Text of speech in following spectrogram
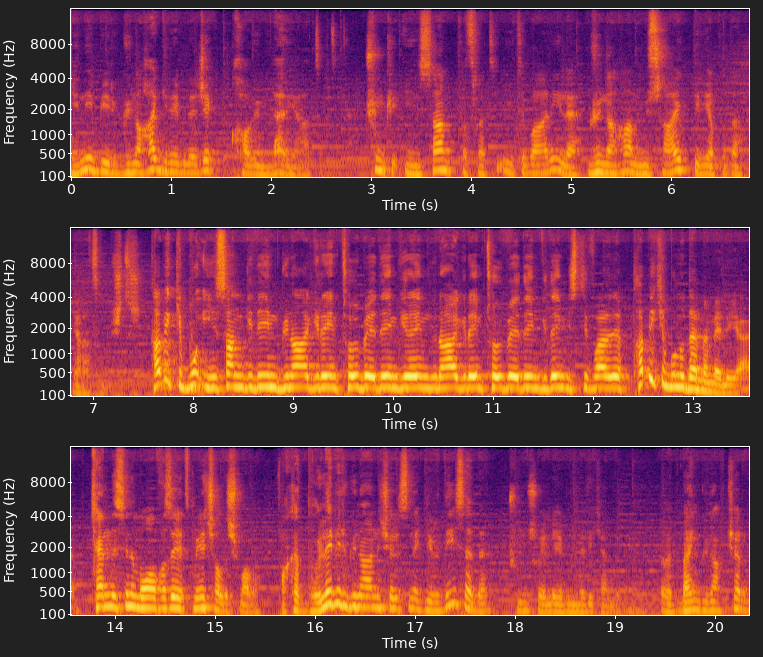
yeni bir günaha girebilecek kavimler yaratır. Çünkü insan fıtratı itibariyle günaha müsait bir yapıda yaratılmıştır. Tabii ki bu insan gideyim günaha gireyim, tövbe edeyim, gireyim, günaha gireyim, tövbe edeyim, gideyim, istiğfar edeyim. Tabii ki bunu dememeli yani. Kendisini muhafaza etmeye çalışmalı. Fakat böyle bir günahın içerisine girdiyse de şunu söyleyebilmeli kendine. Evet ben günahkarım.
